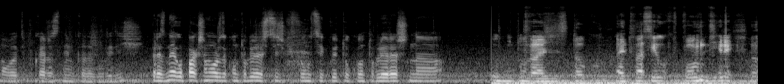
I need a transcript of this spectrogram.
Мога да ти покажа снимка да го видиш. През него пак ще можеш да контролираш всички функции, които контролираш на. Това е жестоко. Е, това си го купувам директно.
